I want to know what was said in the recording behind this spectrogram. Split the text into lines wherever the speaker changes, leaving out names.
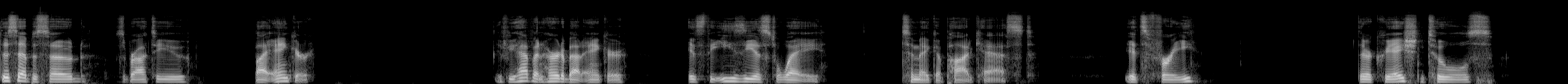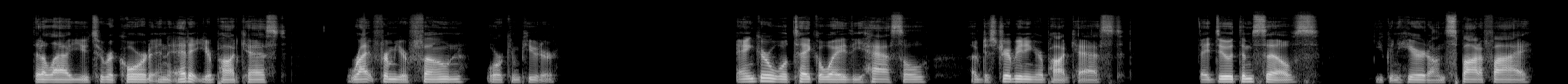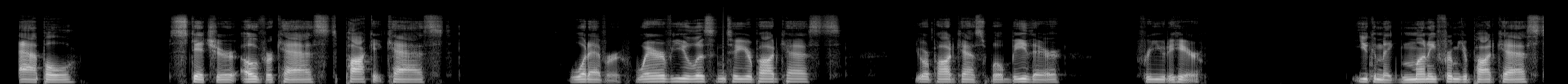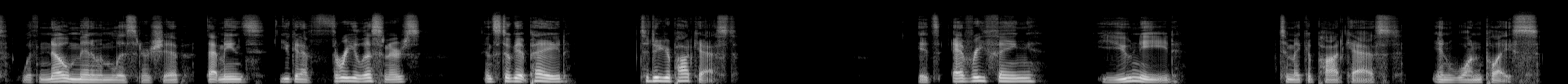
This episode is brought to you by Anchor. If you haven't heard about Anchor, it's the easiest way to make a podcast. It's free. There are creation tools that allow you to record and edit your podcast right from your phone or computer. Anchor will take away the hassle of distributing your podcast. They do it themselves. You can hear it on Spotify, Apple, Stitcher, Overcast, Pocket Cast, whatever. Wherever you listen to your podcasts, your podcast will be there for you to hear. You can make money from your podcast with no minimum listenership. That means you can have three listeners and still get paid to do your podcast. It's everything you need to make a podcast in one place.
